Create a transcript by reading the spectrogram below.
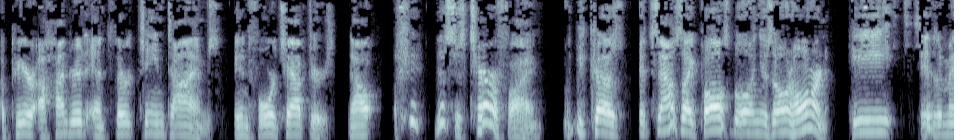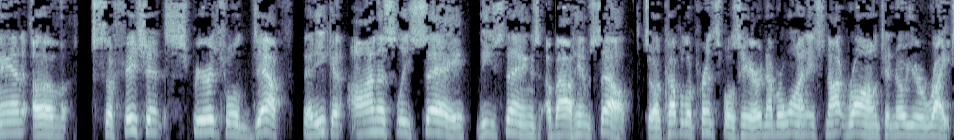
appear 113 times in four chapters. Now, this is terrifying because it sounds like Paul's blowing his own horn. He is a man of sufficient spiritual depth that he can honestly say these things about himself. So a couple of principles here. Number one, it's not wrong to know you're right.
